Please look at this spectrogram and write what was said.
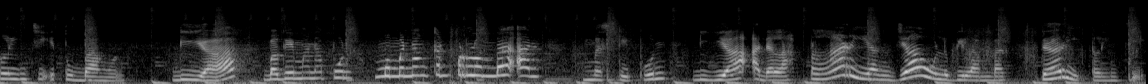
kelinci itu bangun, dia bagaimanapun memenangkan perlombaan meskipun dia adalah pelari yang jauh lebih lambat dari kelinci.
